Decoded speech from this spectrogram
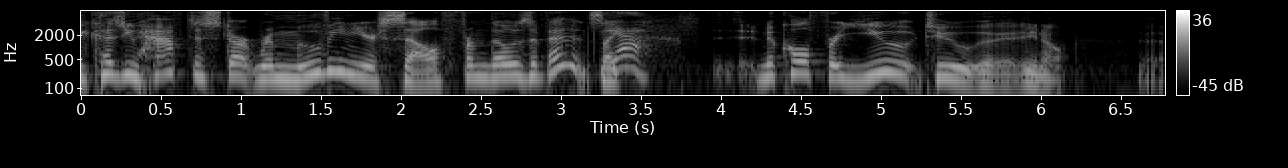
because you have to start removing yourself from those events. Like Yeah. Nicole, for you to, uh, you know, uh,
